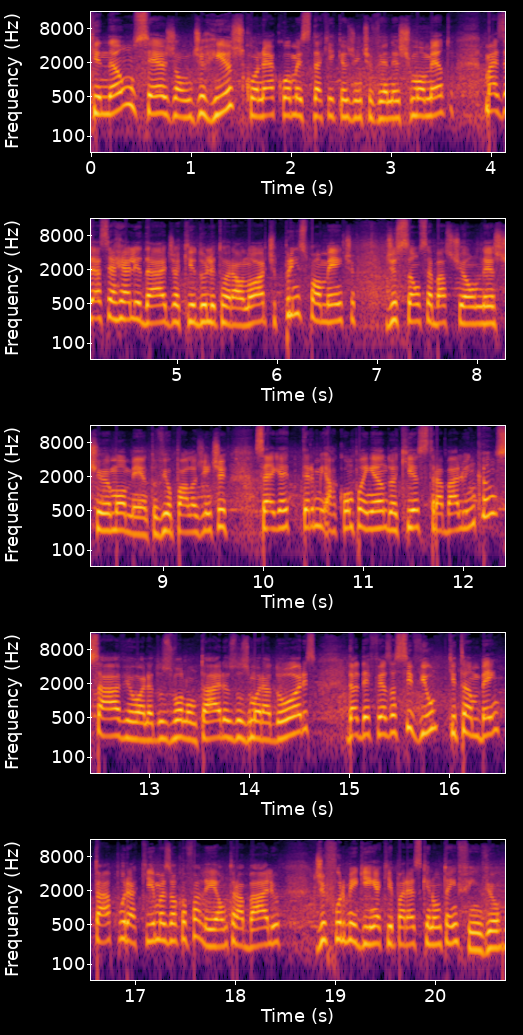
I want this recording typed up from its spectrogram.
que não sejam de risco, né, como esse daqui que a gente vê neste momento, mas essa é a realidade aqui do litoral norte, principalmente de São Sebastião neste momento, viu, Paulo? A gente segue acompanhando aqui esse trabalho incansável, olha, dos voluntários, dos moradores, da Defesa Civil, que também está por aqui, mas é o que eu falei, é um trabalho de formiguinha que parece que não tem fim, viu?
